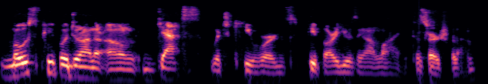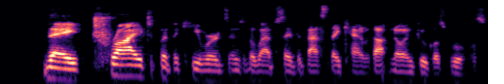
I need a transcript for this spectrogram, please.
most people who do it on their own guess which keywords people are using online to search for them. They try to put the keywords into the website the best they can without knowing Google's rules.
